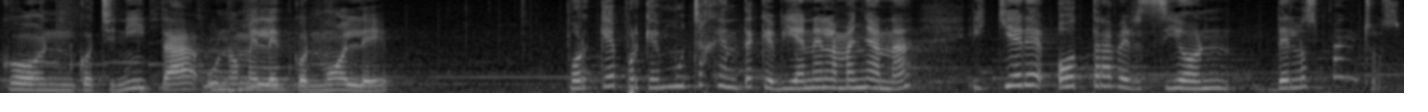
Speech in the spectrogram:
con cochinita, un omelette con mole. ¿Por qué? Porque hay mucha gente que viene en la mañana y quiere otra versión de los panchos.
